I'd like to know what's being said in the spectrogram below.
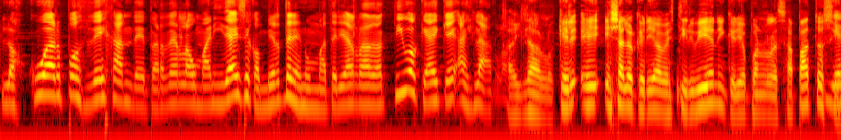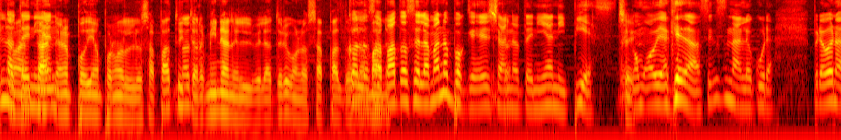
los cuerpos dejan de perder la humanidad y se convierten en un material radioactivo que hay que aislarlo Aislarlo. Que él- eh, ella lo quería vestir bien y quería ponerle zapatos. Y él no tenía- tan- no podían ponerle los zapatos No- y termina en el velatorio con los zapatos con en la los mano. zapatos en la mano porque ella no tenía ni pies de Sí. cómo había quedado así que es una locura pero bueno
